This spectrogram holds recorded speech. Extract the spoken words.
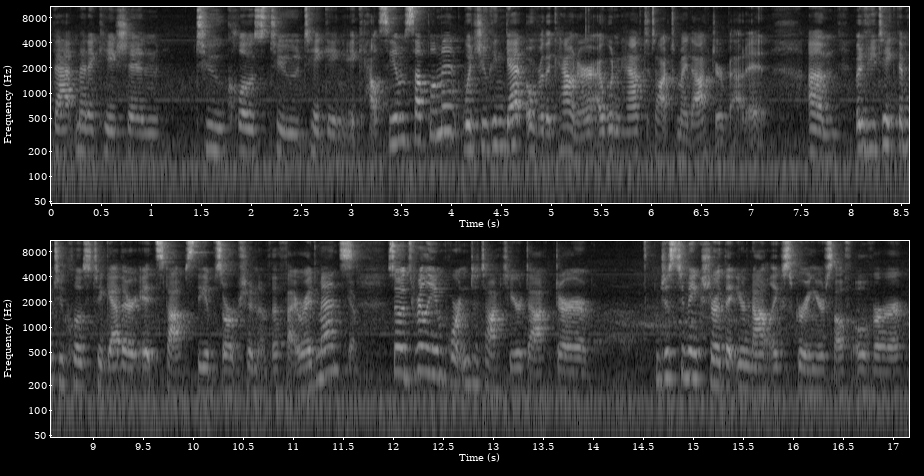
that medication too close to taking a calcium supplement, which you can get over the counter, I wouldn't have to talk to my doctor about it. Um, but if you take them too close together, it stops the absorption of the thyroid meds. Yep. So it's really important to talk to your doctor just to make sure that you're not like screwing yourself over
